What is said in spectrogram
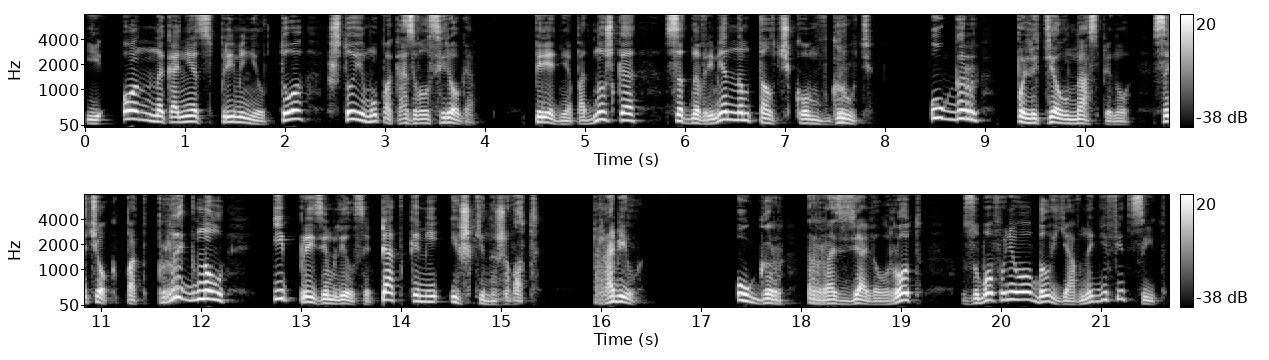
И он, наконец, применил то, что ему показывал Серега. Передняя подножка с одновременным толчком в грудь. Угор полетел на спину, Сычок подпрыгнул и приземлился пятками Ишки на живот. Пробил. Угор разъявил рот, Зубов у него был явный дефицит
